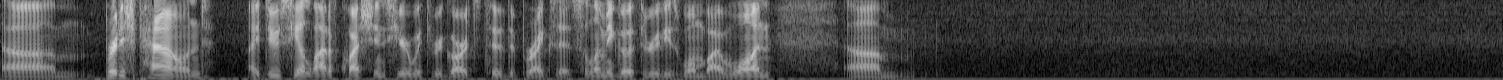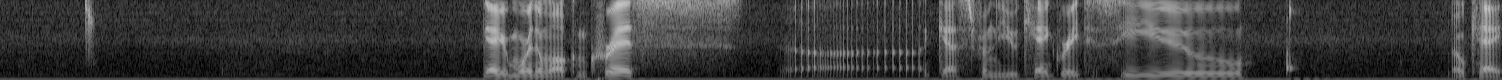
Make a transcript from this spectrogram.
um, British pound, I do see a lot of questions here with regards to the Brexit. So let me go through these one by one. Um, yeah, you're more than welcome, Chris. Uh, guest from the UK, great to see you. Okay.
